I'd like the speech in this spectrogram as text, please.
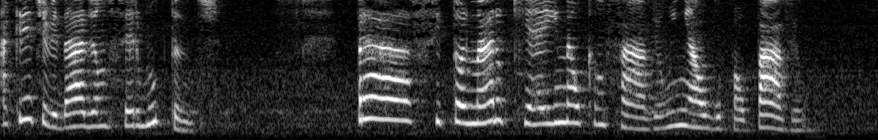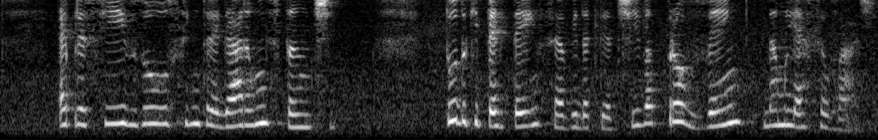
A criatividade é um ser mutante. Para se tornar o que é inalcançável em algo palpável, é preciso se entregar a um instante. Tudo que pertence à vida criativa provém da mulher selvagem.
